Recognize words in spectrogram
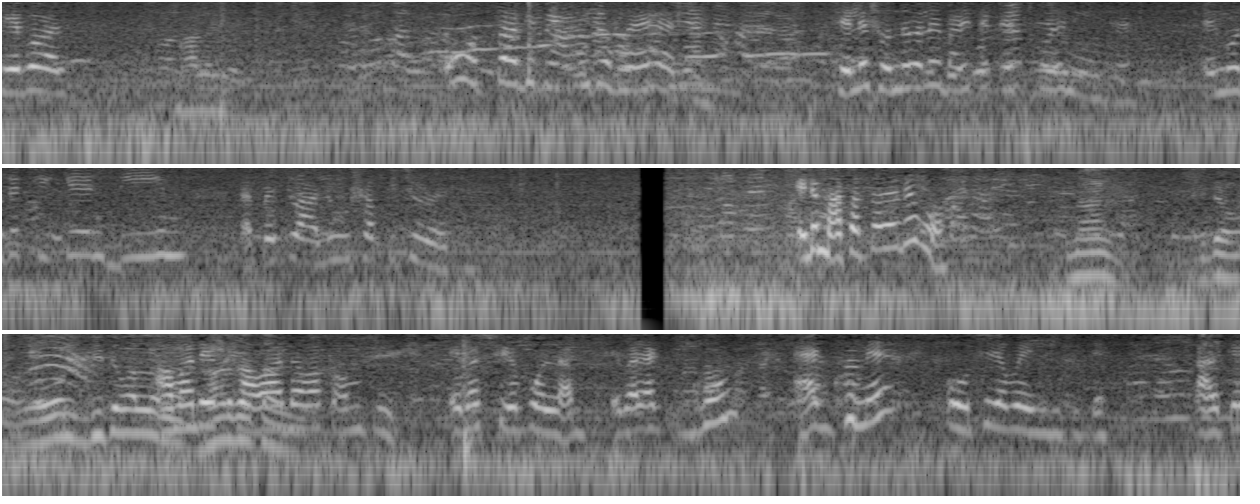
কে বল? ও তো আগে পেট পুজো হয়ে গেছে। ছেলে সন্ধ্যাবেলায় বাড়িতে টেস্ট করে নিয়েছে। এর মধ্যে চিকেন ডিম তারপর একটু আলু সব কিছু রয়েছে। এটা মাথার তলায় দেবো? না না এটা ওন দিতে পারল আমাদের খাওয়া দাওয়া কমপ্লিট এবার শুয়ে পড়লাম। এবার এক ঘুম এক ঘুমে পৌঁছে যাব এনজিপিতে। কালকে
